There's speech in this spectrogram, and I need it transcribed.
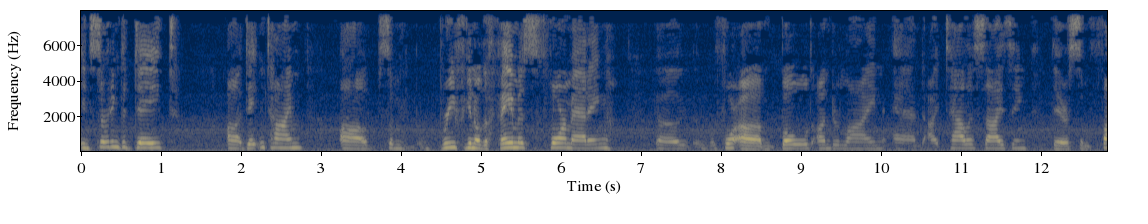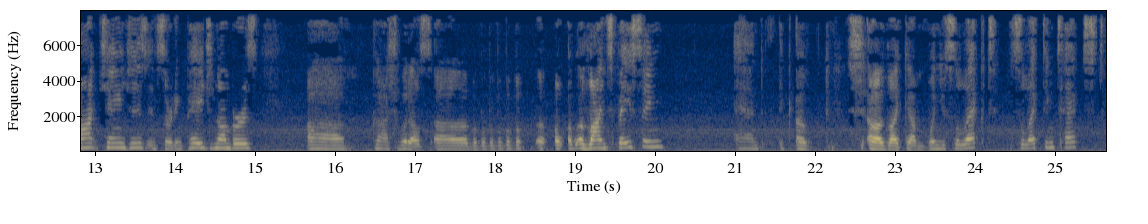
inserting the date, uh, date and time, uh, some brief, you know, the famous formatting, uh, for um, bold, underline, and italicizing. There's some font changes, inserting page numbers. Uh, gosh, what else? Uh, oh, line spacing, and uh, uh, like um, when you select selecting text.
